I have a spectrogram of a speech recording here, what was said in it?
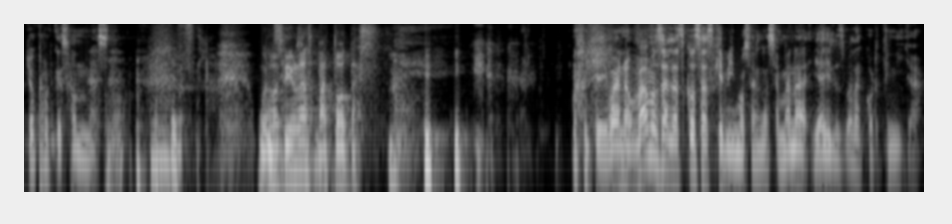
Yo creo que son más, ¿no? Bueno, no, sí. tiene unas patotas. Ok, bueno, vamos a las cosas que vimos en la semana y ahí les va la cortinilla.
